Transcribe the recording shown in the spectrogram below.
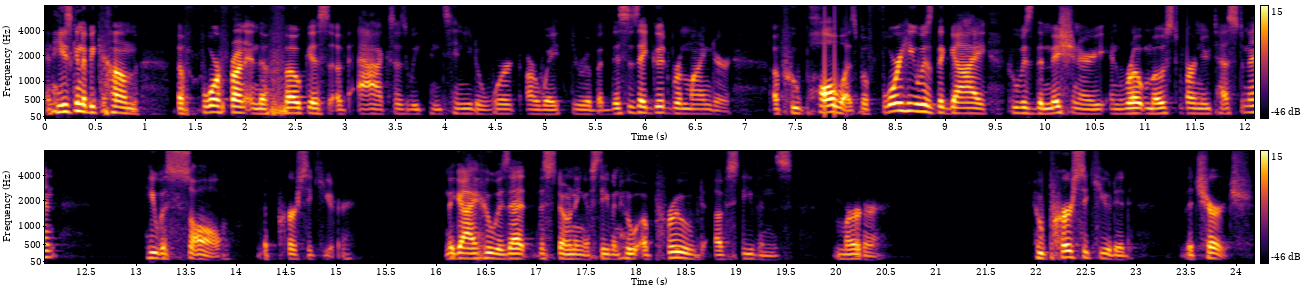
And he's going to become the forefront and the focus of Acts as we continue to work our way through it. But this is a good reminder of who Paul was. Before he was the guy who was the missionary and wrote most of our New Testament, he was Saul, the persecutor, the guy who was at the stoning of Stephen, who approved of Stephen's murder, who persecuted the church.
